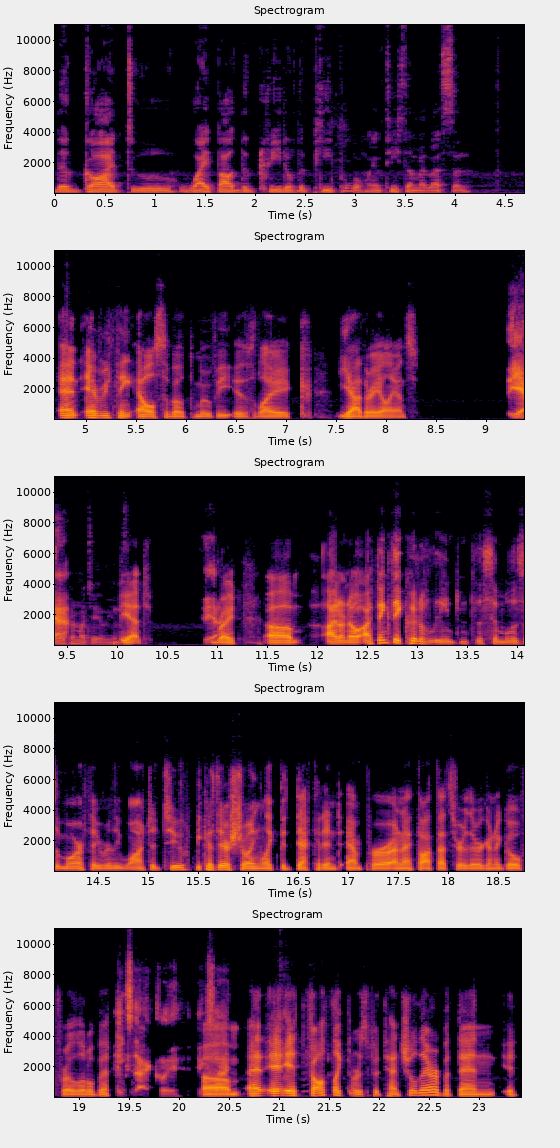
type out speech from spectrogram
the god to wipe out the greed of the people and teach them a lesson. And everything else about the movie is like, yeah, they're aliens. They're Yeah, pretty much aliens. The end. Yeah. Right. Um, I don't know. I think they could have leaned into the symbolism more if they really wanted to, because they're showing like the decadent emperor, and I thought that's where they were going to go for a little bit. exactly. exactly. Um, and it, it felt like there was potential there, but then it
